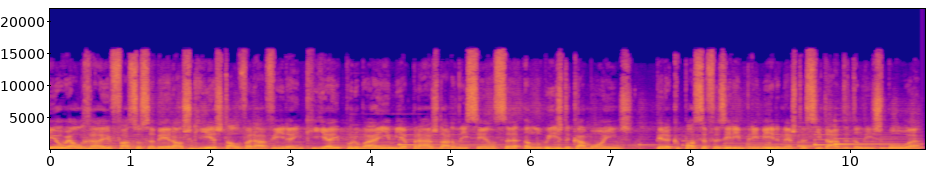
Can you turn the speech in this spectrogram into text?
Eu, El Rei, faço saber aos que este alvará virem que hei por bem me apraz dar licença a Luís de Camões para que possa fazer imprimir nesta cidade de Lisboa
